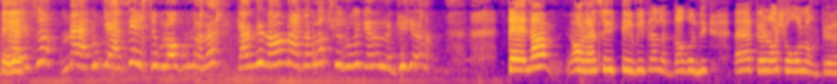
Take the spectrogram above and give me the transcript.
ਤੇ ਮੈਂ ਨੂੰ ਕਿਹਾ ਸੀ ਇੱਥੇ ਬਲੌਗ ਬਣਾਣਾ ਕਹਿੰਦੀ ਨਾ ਮੈਂ ਤਾਂ ਬਲੌਗ ਸ਼ੁਰੂ ਹੀ ਕਰਨ ਲੱਗੀ ਆ। ਤੇ ਨਾ ਹੁਣ ਅਸੀਂ ਟੀਵੀ ਤੇ ਲੱਗਾ ਕੋਈ ਨਹੀਂ ਇਹ ਕਿਹੜਾ ਸ਼ੋਅ ਲੱਗੇ?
